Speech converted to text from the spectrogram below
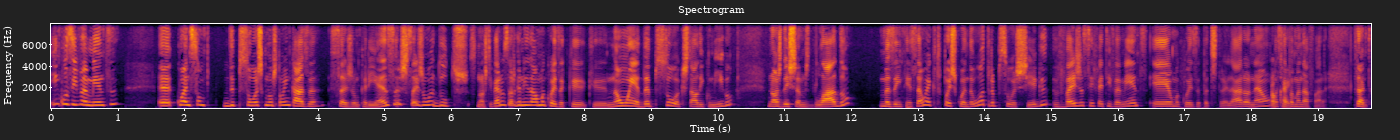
Inclusivamente, quando são de pessoas que não estão em casa, sejam crianças, sejam adultos. Se nós tivermos a organizar uma coisa que, que não é da pessoa que está ali comigo, nós deixamos de lado mas a intenção é que depois, quando a outra pessoa chegue, veja se efetivamente é uma coisa para destralhar ou não, okay. ou se é para mandar fora. Portanto,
